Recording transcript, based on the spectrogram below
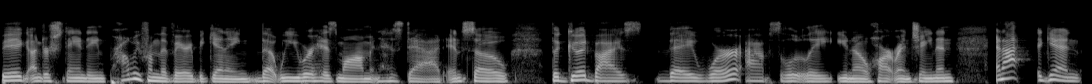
big understanding, probably from the very beginning, that we were his mom and his dad. And so the goodbyes, they were absolutely, you know, heart wrenching. And, and I, again,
